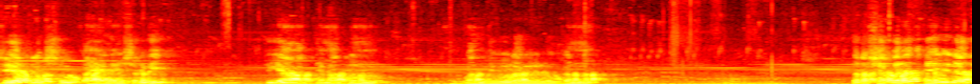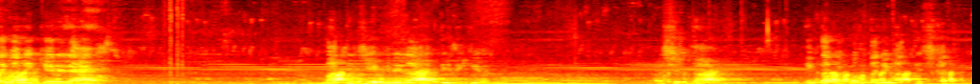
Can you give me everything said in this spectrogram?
जे आपलं सुख आहे नैसर्गिक ती या माध्यमातून भगवान देऊ लागले लोकांना. तर अशा बऱ्याच काही लीला देवाने केलेल्या आहेत. मातीची एक लीला आहे ती देखील प्रसिद्ध आहे. एकदा भगवंताने मातीच खाल्ली.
